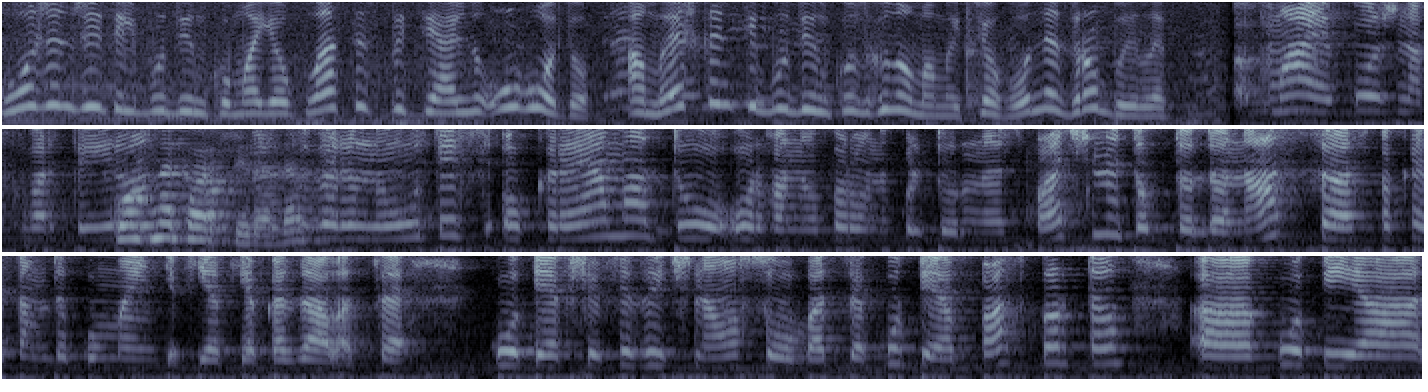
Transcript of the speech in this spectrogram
кожен житель будинку має укласти спеціальну угоду, а мешканці будинку з гномами цього не зробили. Має кожна квартира Кожна квартира, да? звернутись окремо до органу охорони культурної спадщини, тобто до нас е, з пакетом документів, як я казала, це копія, якщо фізична особа, це копія паспорту, е, копія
